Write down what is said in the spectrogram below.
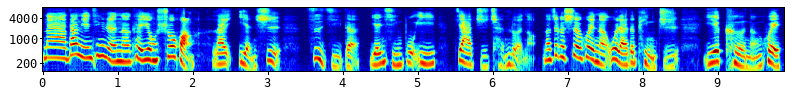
那当年轻人呢，可以用说谎来掩饰自己的言行不一、价值沉沦哦，那这个社会呢，未来的品质也可能会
